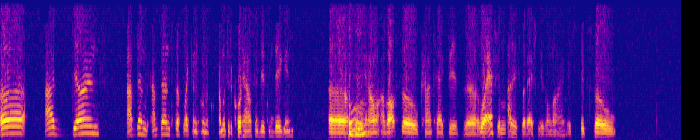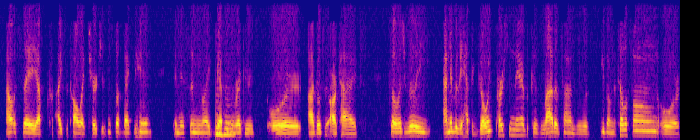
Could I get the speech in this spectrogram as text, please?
Uh, I've done, I've done, I've done stuff like in, on a, I went to the courthouse and did some digging. Uh, Cool. You know, I've also contacted. Uh, well, actually, a lot of this stuff actually is online. It's it's so. I would say I, I used to call like churches and stuff back then, and they send me like Mhm. baptism records, or I go to the archives. So it's really I never really had to go in person there because a lot of times it was either on the telephone or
